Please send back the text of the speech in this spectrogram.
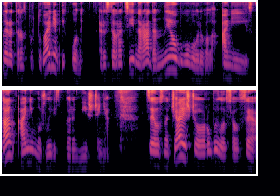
перед транспортуванням ікони реставраційна рада не обговорювала ані її стан, ані можливість переміщення. Це означає, що робилося все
